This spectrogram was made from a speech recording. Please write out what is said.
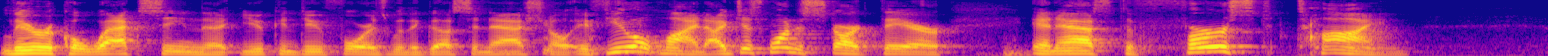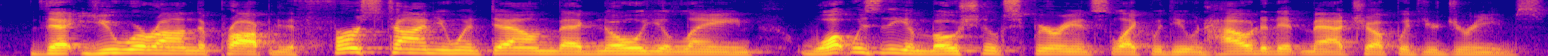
lyrical waxing that you can do for us with Augusta National. If you don't mind, I just want to start there and ask the first time that you were on the property, the first time you went down Magnolia Lane, what was the emotional experience like with you, and how did it match up with your dreams?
